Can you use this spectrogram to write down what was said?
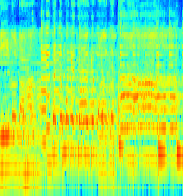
દીવડા જગમગ જગમગતા. આરતી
